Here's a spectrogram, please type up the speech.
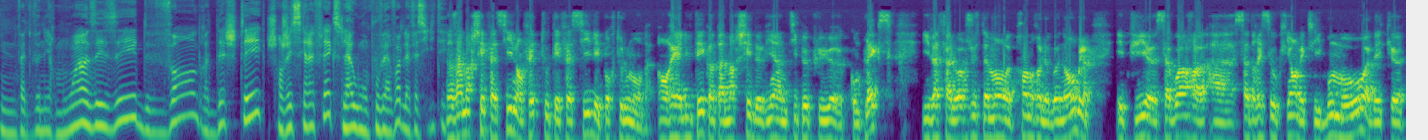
il va devenir moins aisé de vendre, d'acheter, changer ses réflexes là où on pouvait avoir de la facilité. Dans un marché facile, en fait, tout est facile et pour tout le monde. En réalité, quand un marché devient un petit peu plus euh, complexe, il va falloir justement prendre le bon angle et puis euh, savoir euh, à s'adresser au client avec les bons mots, avec euh,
